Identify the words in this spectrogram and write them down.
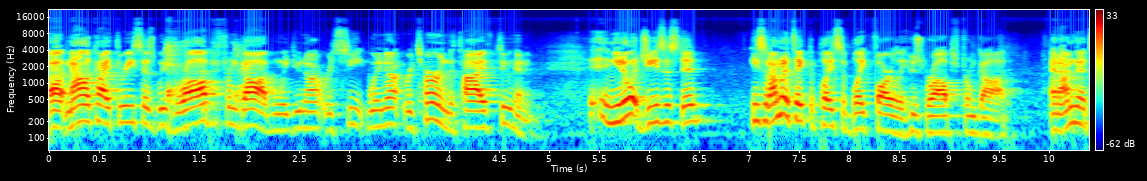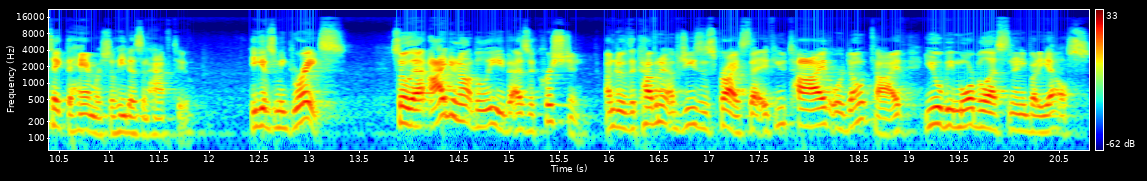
Uh, Malachi 3 says, We've robbed from God when we do not, receive, we do not return the tithe to him. And you know what Jesus did? He said, I'm going to take the place of Blake Farley, who's robbed from God, and I'm going to take the hammer so he doesn't have to. He gives me grace so that I do not believe as a Christian under the covenant of Jesus Christ that if you tithe or don't tithe, you will be more blessed than anybody else.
